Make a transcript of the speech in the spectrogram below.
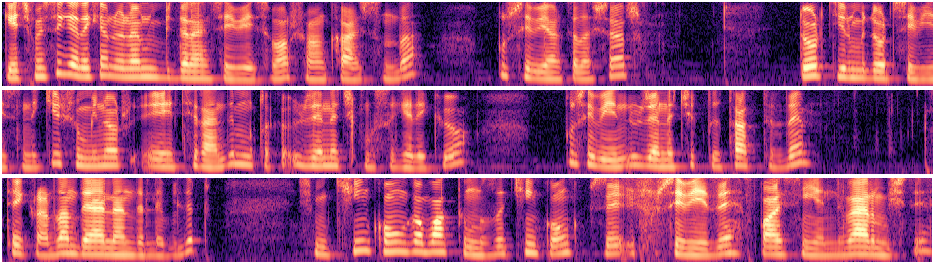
geçmesi gereken önemli bir direnç seviyesi var şu an karşısında. Bu seviye arkadaşlar 4.24 seviyesindeki şu minör e, trendin mutlaka üzerine çıkması gerekiyor. Bu seviyenin üzerine çıktığı takdirde tekrardan değerlendirilebilir. Şimdi King Kong'a baktığımızda King Kong bize şu seviyede buy sinyalini vermişti.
